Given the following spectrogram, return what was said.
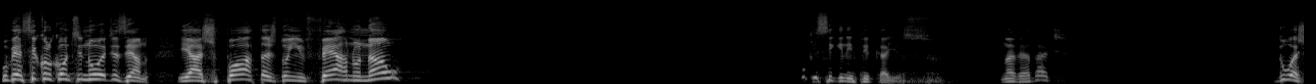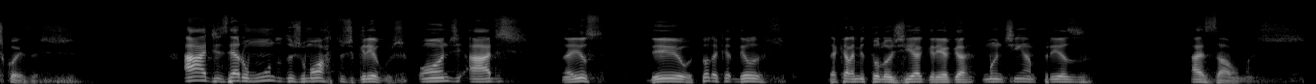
O versículo continua dizendo: E as portas do inferno não. O que significa isso? Não é verdade? Duas coisas. Hades era o mundo dos mortos gregos, onde Hades, não é isso? Deus, todo aquele, Deus daquela mitologia grega mantinha preso as almas.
